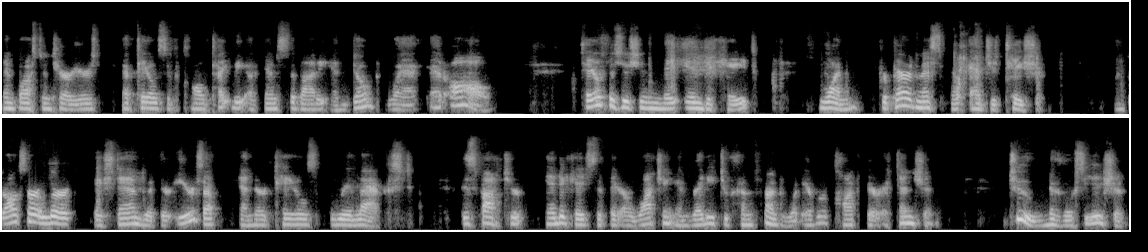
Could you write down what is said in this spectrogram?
and Boston Terriers, have tails that call tightly against the body and don't wag at all. Tail position may indicate one, preparedness or agitation. When dogs are alert, they stand with their ears up and their tails relaxed. This posture indicates that they are watching and ready to confront whatever caught their attention. Two, negotiation.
